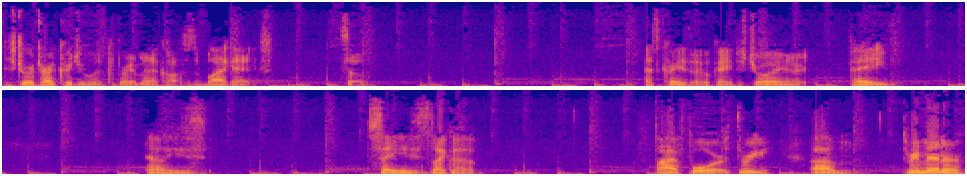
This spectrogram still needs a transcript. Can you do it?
destroy a target creature with converted mana cost. It's a black X. So, that's crazy. Like, okay, destroy or pay. Now he's say he's like a five, four, three, um, three mana.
